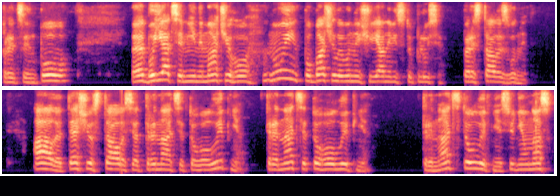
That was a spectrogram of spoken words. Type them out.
принципово. Е, Бояться мені нема чого. Ну і побачили вони, що я не відступлюся, перестали дзвонити. Але те, що сталося 13 липня, 13 липня, 13 липня, сьогодні у нас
